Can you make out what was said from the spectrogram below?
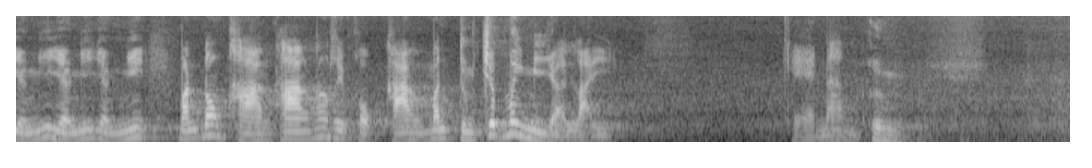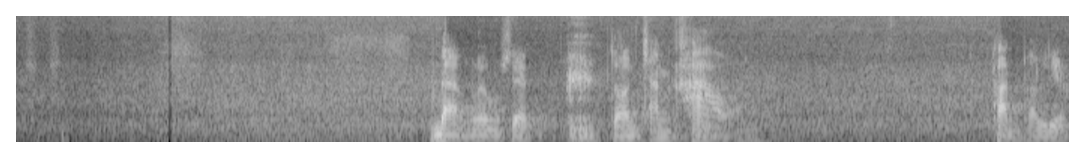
อย่างนี้อย่างนี้อย่างนี้ มันต้องผ่านทางทั้งสิบหกทาง มันถึงจะไม่มีอะไร แกนั่งอึ้งนั่งเรื่องเสร็จตอนฉันข้าว ท่านเขาเรียก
